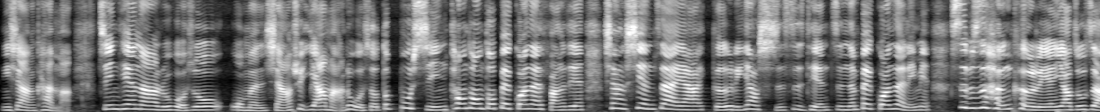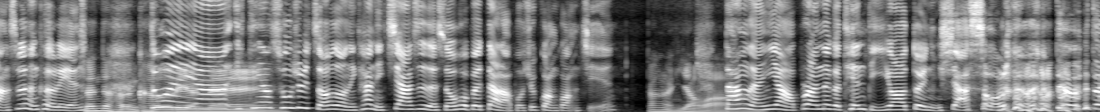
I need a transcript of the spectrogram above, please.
你想想看嘛，今天呢，如果说我们想要去压马路的时候都不行，通通都被关在房间。像现在呀，隔离要十四天，只能被关在里面，是不是很可怜？姚组长是不是很可怜？真的很可怜。对呀，一定要出去走走。你看，你假日的时候会不会带老婆去逛逛街？当然要啊，当然要，不然那个天敌又要对你下手了，对不对？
